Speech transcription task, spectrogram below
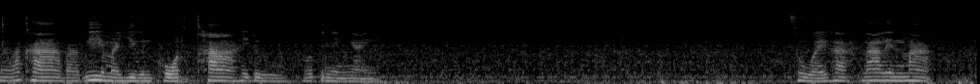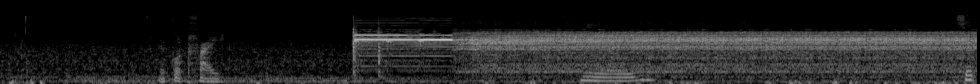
มาราคาบาร์บี้มายืนโพสท่าให้ดูว่าเป็นยังไง สวยค่ะ น่าเล่นมาก เดี๋ยวกดไฟนี่เซต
